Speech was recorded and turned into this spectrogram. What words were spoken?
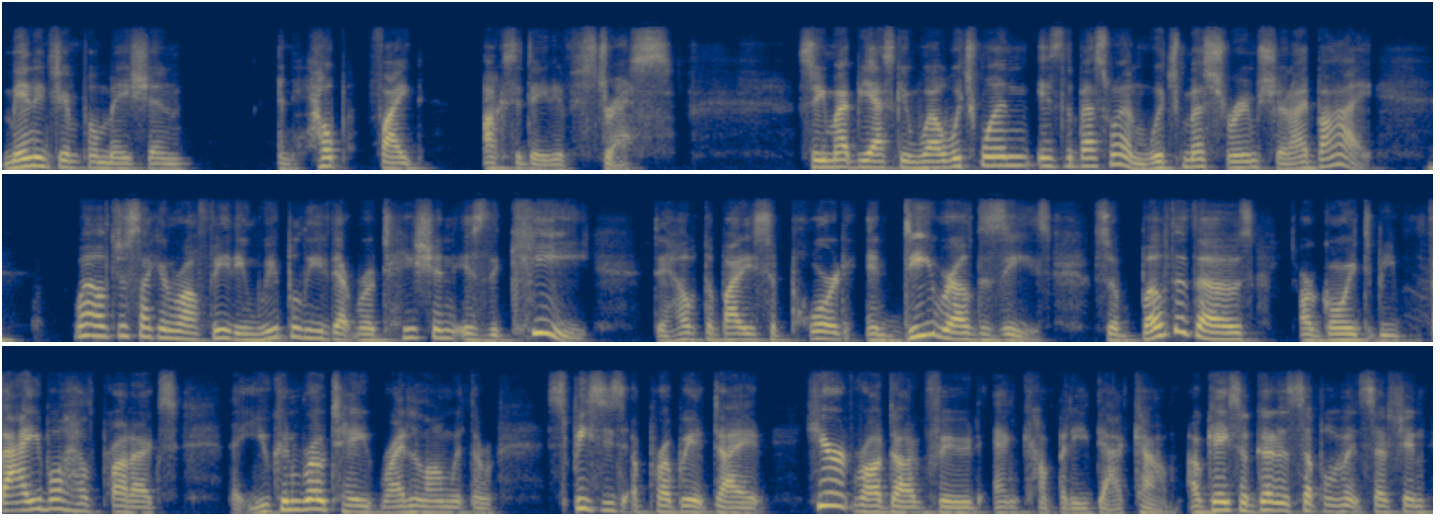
manage inflammation, and help fight oxidative stress. So you might be asking, well, which one is the best one? Which mushroom should I buy? Well, just like in raw feeding, we believe that rotation is the key to help the body support and derail disease. So both of those are going to be valuable health products that you can rotate right along with the species appropriate diet here at raw dog food and company.com. Okay, so go to the supplement section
